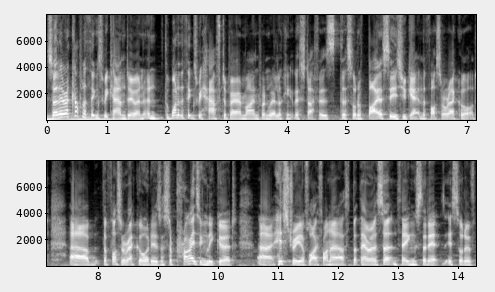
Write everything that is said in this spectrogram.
So there are a couple of things we can do, and, and one of the things we have to bear in mind when we're looking at this stuff is the sort of biases you get in the fossil record. Um, the fossil record is a surprisingly good uh, history of life on Earth, but there are certain things that it is sort of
